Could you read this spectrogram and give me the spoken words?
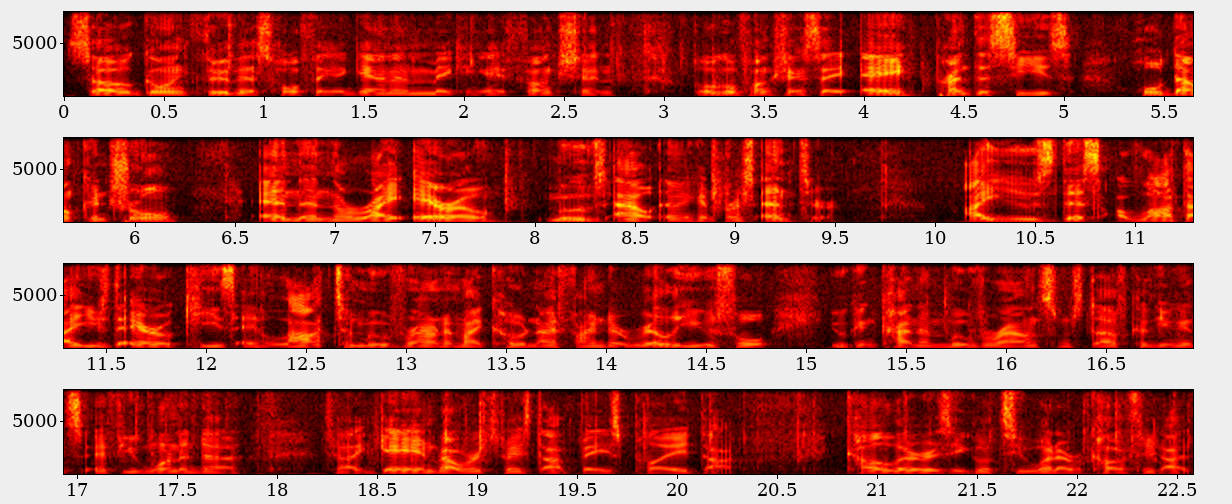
So going through this whole thing again and making a function, local function I say a parentheses, hold down control, and then the right arrow moves out and I can press enter. I use this a lot. I use the arrow keys a lot to move around in my code, and I find it really useful. You can kind of move around some stuff because you can, if you wanted to, say like game.workspace.baseplate colors equal to whatever color 3 dot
